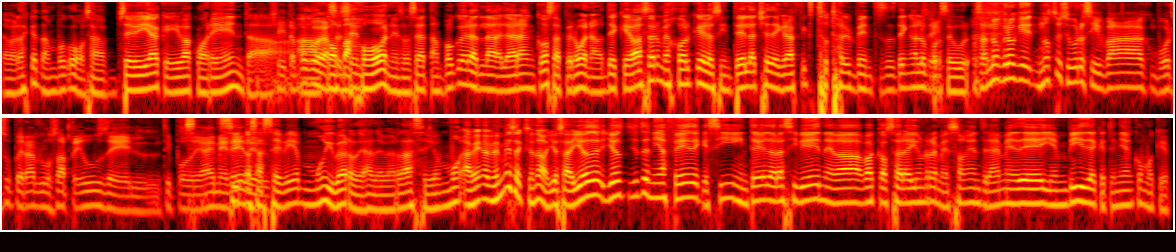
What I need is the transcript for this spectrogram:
la verdad es que tampoco, o sea, se veía que iba a 40, Sí, tampoco a- a con 60. bajones, o sea, tampoco era la, la gran cosa, pero bueno, de que va a ser mejor que los Intel HD Graphics totalmente, eso ténganlo Sí. por seguro. O sea, no creo que, no estoy seguro si va a poder superar los APUs del tipo de AMD. Sí, o sea, se ve muy verde, ah, de verdad, se vio muy- a, mí, a mí me decepcionó, yo, o sea, yo, yo, yo tenía fe de que sí, Intel ahora sí viene, va, va a causar ahí un remesón entre AMD y Nvidia, que tenían como que,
